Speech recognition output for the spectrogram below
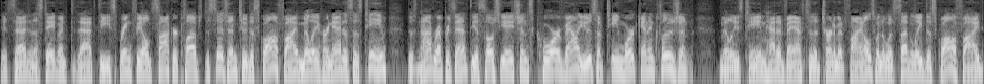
It said in a statement that the Springfield Soccer Club's decision to disqualify Millie Hernandez's team does not represent the association's core values of teamwork and inclusion. Millie's team had advanced to the tournament finals when it was suddenly disqualified.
